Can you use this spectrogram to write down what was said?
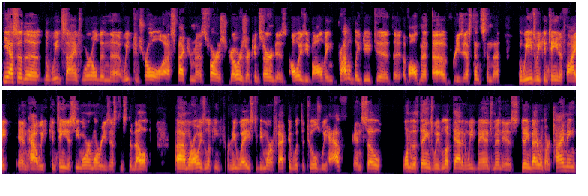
Yeah, so the the weed science world and the weed control uh, spectrum, as far as growers are concerned, is always evolving. Probably due to the involvement of resistance and the, the weeds we continue to fight, and how we continue to see more and more resistance develop. Um, we're always looking for new ways to be more effective with the tools we have. And so, one of the things we've looked at in weed management is doing better with our timing,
